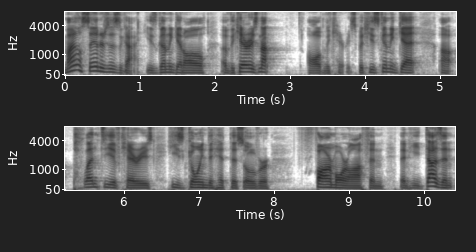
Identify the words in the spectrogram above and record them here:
Miles Sanders is the guy. He's going to get all of the carries, not all of the carries, but he's going to get uh, plenty of carries. He's going to hit this over far more often than he doesn't.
